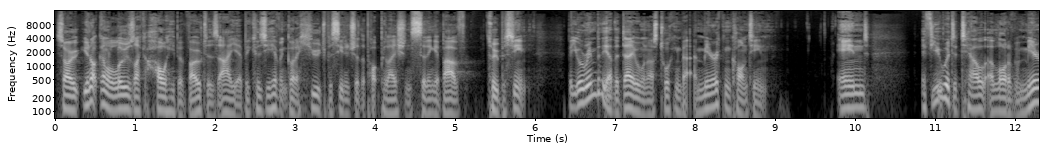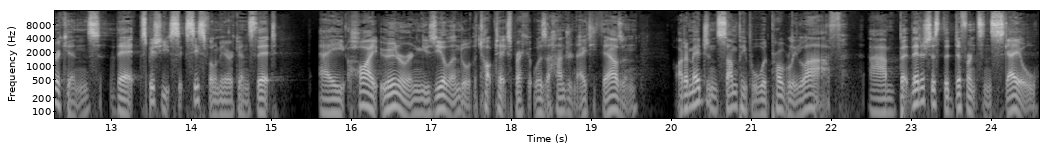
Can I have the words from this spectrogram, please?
So you're not going to lose like a whole heap of voters, are you? Because you haven't got a huge percentage of the population sitting above 2%. But you'll remember the other day when I was talking about American content. And if you were to tell a lot of Americans that, especially successful Americans, that a high earner in New Zealand or the top tax bracket was 180,000, I'd imagine some people would probably laugh. Um, but that is just the difference in scale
